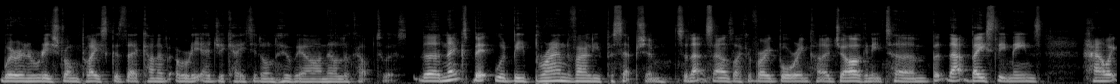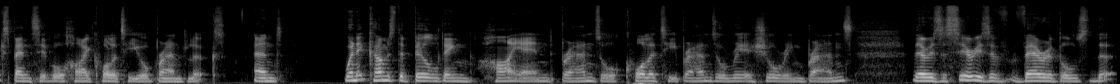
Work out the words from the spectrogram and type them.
we're in a really strong place because they're kind of already educated on who we are and they'll look up to us. The next bit would be brand value perception. So that sounds like a very boring kind of jargony term, but that basically means how expensive or high quality your brand looks. And when it comes to building high end brands or quality brands or reassuring brands, there is a series of variables that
